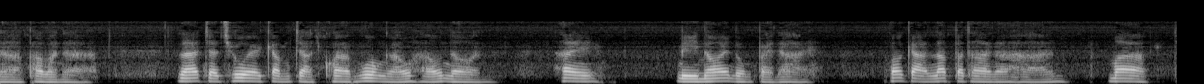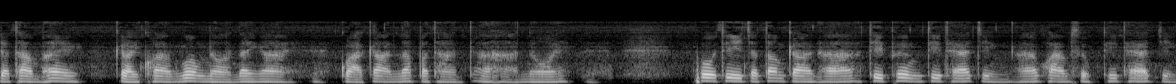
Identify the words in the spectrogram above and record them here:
นาภาวนา และจะช่วยกำจัดความง่วงเหงาเหานอน ให้มีน้อยลงไปได้ เพราะการรับประทานอาหารมากจะทำให้เกิดความง่วงนอนได้ง่าย กว่าการรับประทานอาหารน้อย ผู้ที่จะต้องการหาที่พึ่งที่แท้จริง หาความสุขที่แท้จริง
